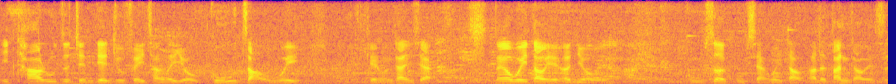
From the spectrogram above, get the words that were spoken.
一踏入这间店就非常的有古早味，给你们看一下。那个味道也很有古色古香味道，它的蛋糕也是。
